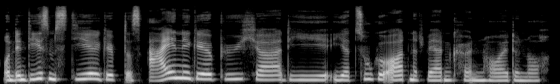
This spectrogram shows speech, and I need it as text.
Und in diesem Stil gibt es einige Bücher, die ihr zugeordnet werden können heute noch.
